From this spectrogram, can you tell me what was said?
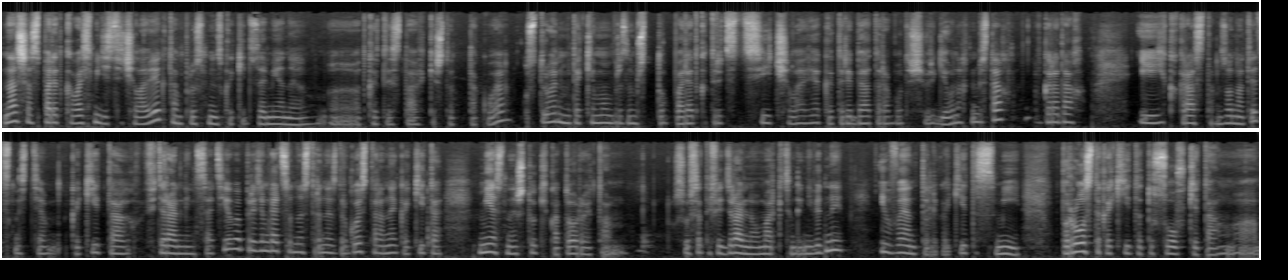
Нас сейчас порядка 80 человек, там плюс-минус какие-то замены, э, открытые ставки, что-то такое. Устроены мы таким образом, что порядка 30 человек — это ребята, работающие в регионах на местах, в городах. И как раз там зона ответственности, какие-то федеральные инициативы приземлять с одной стороны, с другой стороны какие-то местные штуки, которые там с высоты федерального маркетинга не видны, ивенты или какие-то СМИ, просто какие-то тусовки там, а,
